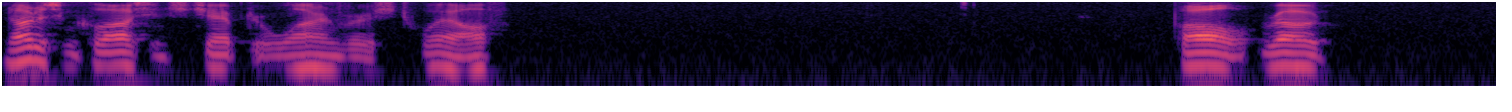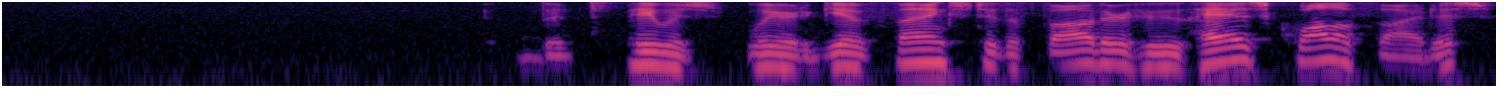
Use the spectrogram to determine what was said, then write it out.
Notice in Colossians chapter 1 and verse 12, Paul wrote that he was we are to give thanks to the Father who has qualified us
